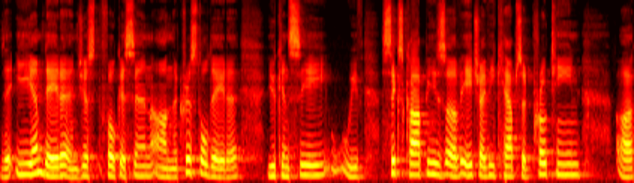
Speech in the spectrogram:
the EM data and just focus in on the crystal data, you can see we've six copies of HIV capsid protein, uh,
